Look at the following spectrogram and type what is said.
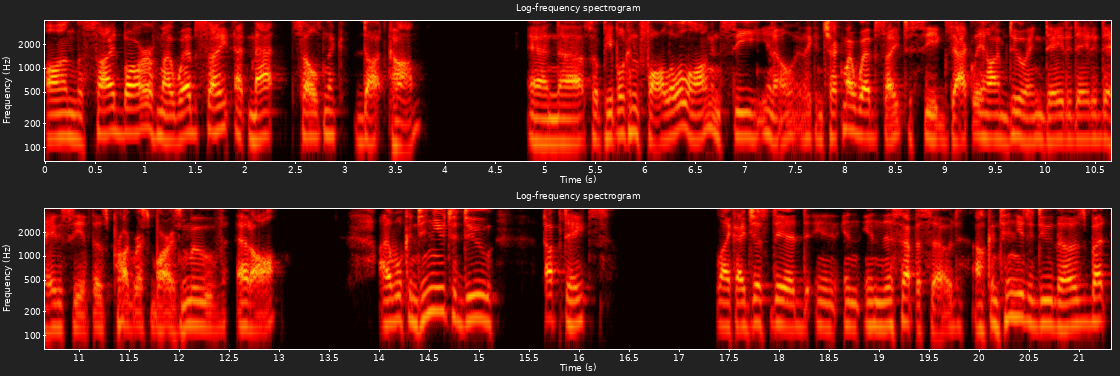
on the sidebar of my website at mattselznick.com. And uh, so people can follow along and see, you know, they can check my website to see exactly how I'm doing day to day to day to see if those progress bars move at all. I will continue to do updates like I just did in, in, in this episode. I'll continue to do those, but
